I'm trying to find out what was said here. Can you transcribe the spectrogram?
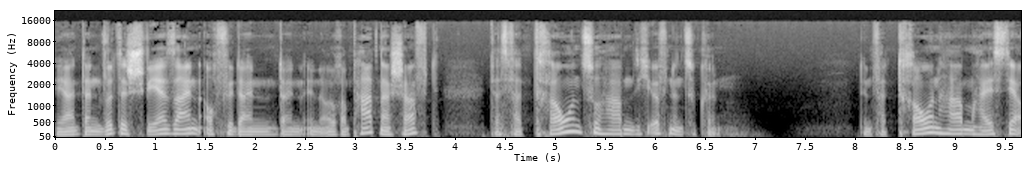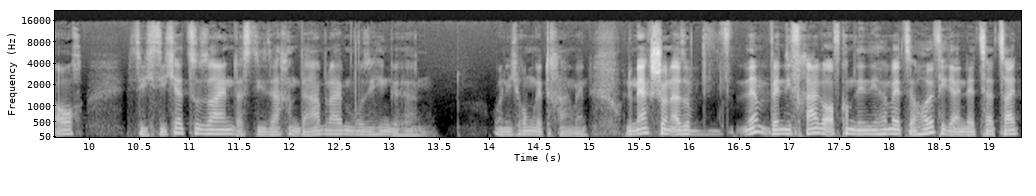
ja, dann wird es schwer sein, auch für dein, dein, in eurer Partnerschaft, das Vertrauen zu haben, sich öffnen zu können. Denn Vertrauen haben heißt ja auch, sich sicher zu sein, dass die Sachen da bleiben, wo sie hingehören und nicht rumgetragen werden. Und du merkst schon, also ne, wenn die Frage aufkommt, die hören wir jetzt ja häufiger in letzter Zeit,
